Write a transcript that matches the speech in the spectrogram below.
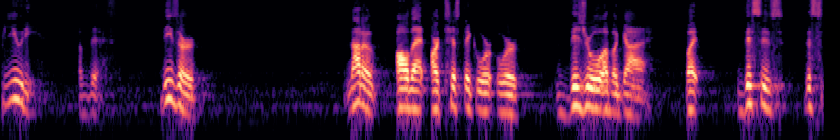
beauty of this. These are not a all that artistic or, or visual of a guy. But this is this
